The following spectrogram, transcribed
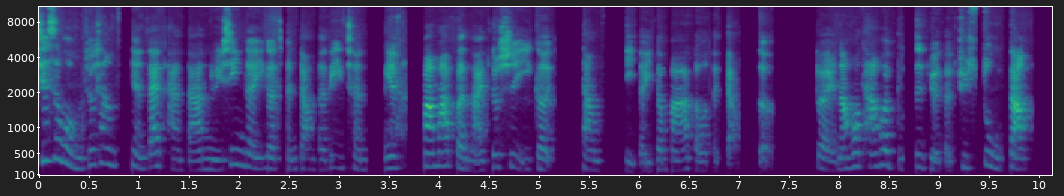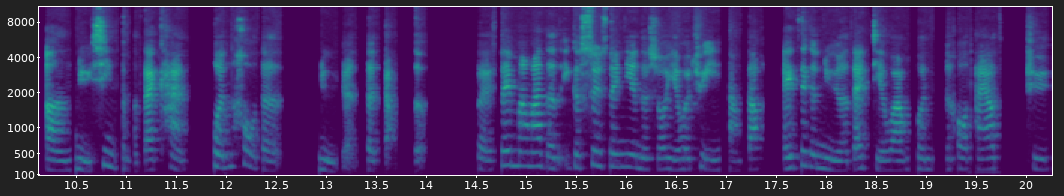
其实我们就像之前在谈的、啊、女性的一个成长的历程里面，妈妈本来就是一个像自己的一个 model 的角色，对，然后他会不自觉的去塑造，嗯、女性怎么在看婚后的女人的角色。对，所以妈妈的一个碎碎念的时候，也会去影响到，哎，这个女儿在结完婚之后，她要去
